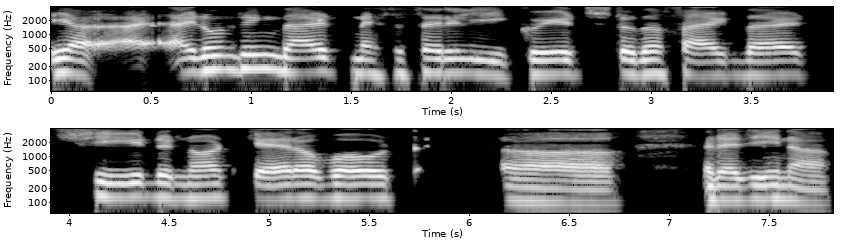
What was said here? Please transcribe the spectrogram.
yeah, I, I, don't think that necessarily equates to the fact that she did not care about uh, Regina.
